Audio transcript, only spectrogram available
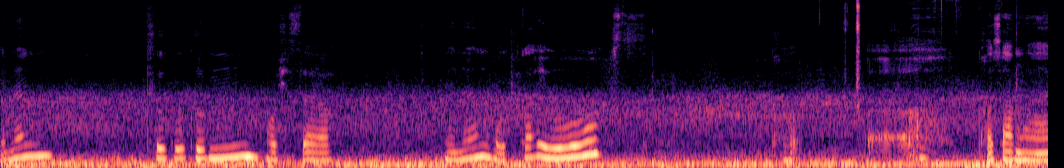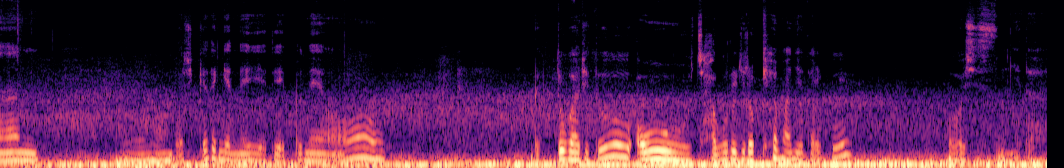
얘는 투구금 멋있어요. 얘는 뭘까요? 거, 어, 거상환 어, 멋있게 생겼네. 얘도 예쁘네요. 맥도가리도 어우 자구를 이렇게 많이 달고 멋있습니다.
